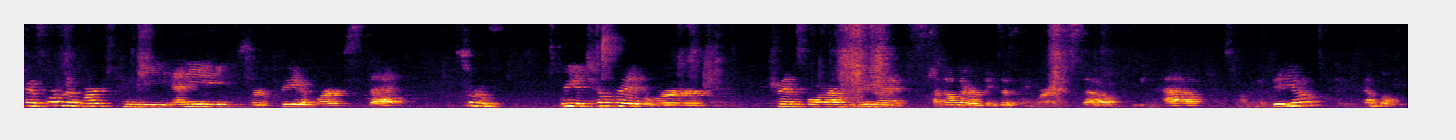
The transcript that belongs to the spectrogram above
transformative works can be any sort of creative works that sort of reinterpret or transform, remix another existing work. So you can have transformative video, for example,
